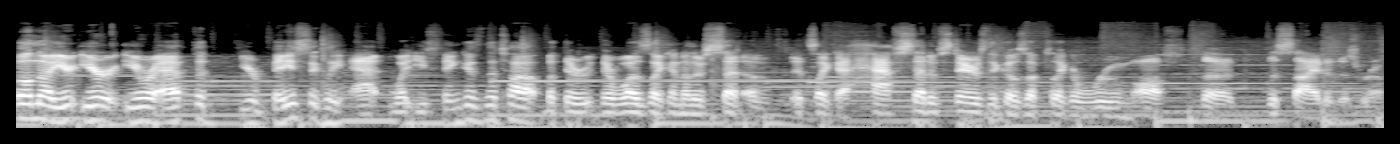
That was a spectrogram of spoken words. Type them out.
Well, no, you're you're you were at the you're basically at what you think is the top, but there there was like another set of it's like a half set of stairs that goes up to like a room off the the side of this room.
